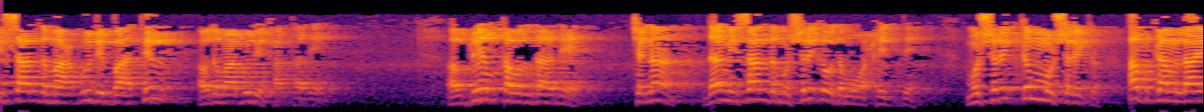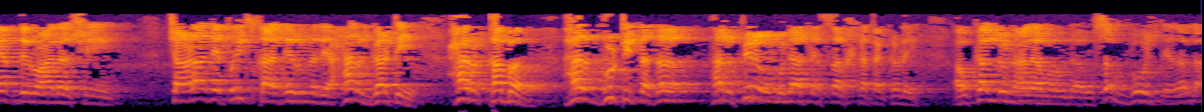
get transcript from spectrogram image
مثال د معبود باطل او د معبود حق دی او دویم قول دا دی چې نه دا مثال د مشرک او د موحد دی مشرک کم مشرک اب کم لا يقدر على شيء چاړه دې پیس قادر نه دی هر غټي هر قبر هر بوټي ته د هر پیر او مولا ته سرخ کته کړي او کلن علی مولا او سب بوج دې الله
